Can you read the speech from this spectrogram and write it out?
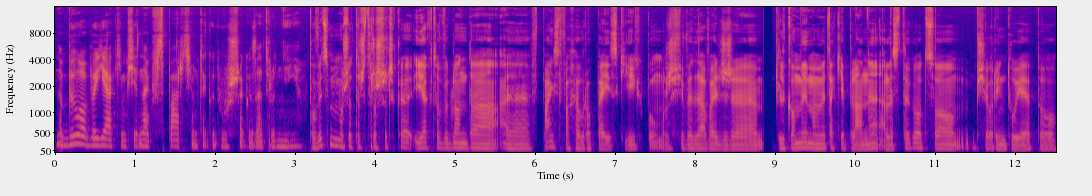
no byłoby jakimś jednak wsparciem tego dłuższego zatrudnienia. Powiedzmy może też troszeczkę, jak to wygląda e, w państwach europejskich, bo może się wydawać, że tylko my mamy takie plany, ale z tego co się orientuję, to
